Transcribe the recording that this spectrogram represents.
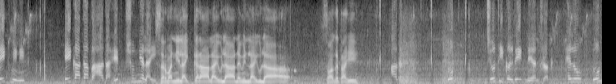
एक मिनिट. एक आता पाहत आहेत शून्य लाईक. सर्वांनी लाईक करा लाईव्हला नवीन लाईव्हला स्वागत आहे. ज्योती नियंत्रक. हॅलो दोन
